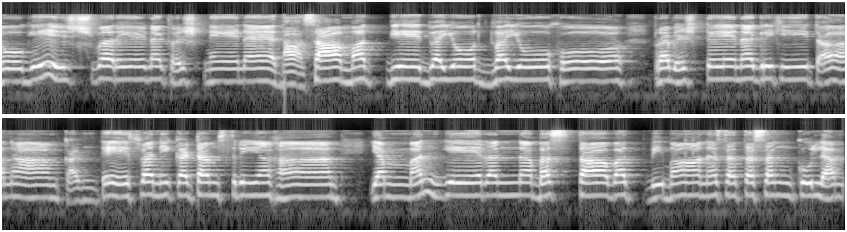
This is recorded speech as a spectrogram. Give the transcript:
योगेश्वरेण कृष्णेन दासा मध्ये द्वयोर्द्वयोः प्रविष्टेन गृहीतानां कण्ठे स्वनिकटं स्त्रियः यं मन्येरन्नभस्तावत् विमानसतसङ्कुलं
